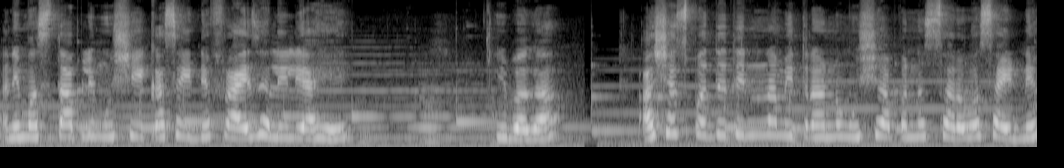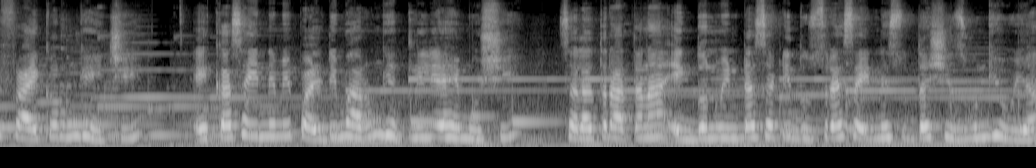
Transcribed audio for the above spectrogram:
आणि मस्त आपली मुशी एका साईडने फ्राय झालेली आहे. ही बघा. अशाच पद्धतीने ना मित्रांनो मुशी आपण सर्व साईडने फ्राय करून घ्यायची. एका साईडने मी पलटी मारून घेतलेली आहे मुशी. चला तर आता ना एक दोन मिनिटासाठी दुसऱ्या साईडने सुद्धा शिजवून घेऊया.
